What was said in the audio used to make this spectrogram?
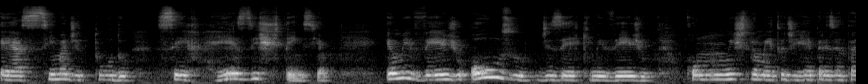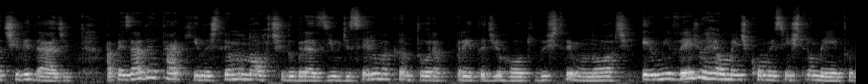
é acima de tudo ser resistência. Eu me vejo, ouso dizer que me vejo como um instrumento de representatividade. Apesar de eu estar aqui no extremo norte do Brasil, de ser uma cantora preta de rock do extremo norte, eu me vejo realmente como esse instrumento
